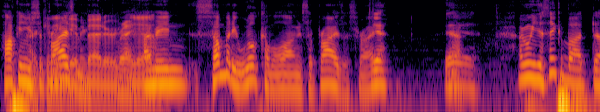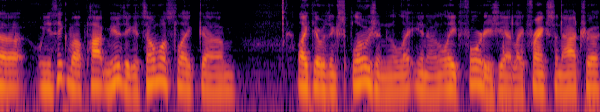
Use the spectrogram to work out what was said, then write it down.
how can you How can it surprise get me? better? Right. Yeah. I mean, somebody will come along and surprise us, right? Yeah. Yeah, Yeah. yeah. I mean, when you think about uh, when you think about pop music, it's almost like um, like there was an explosion in the late, you know in the late '40s. You had like Frank Sinatra, and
